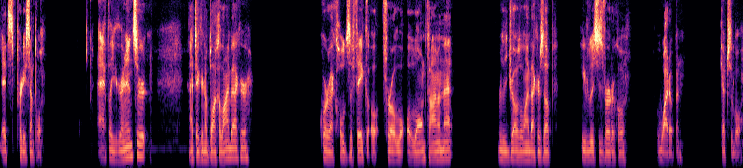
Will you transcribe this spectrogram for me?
it's pretty simple. After you're gonna insert, after you're gonna block a linebacker, quarterback holds the fake for a, a long time on that really draws the linebackers up. He releases vertical, wide open, catch the ball.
